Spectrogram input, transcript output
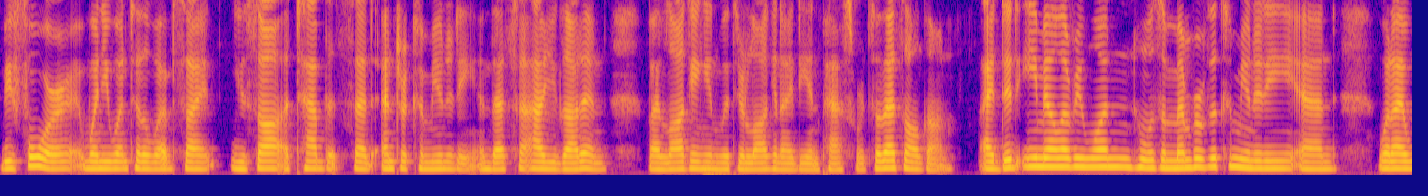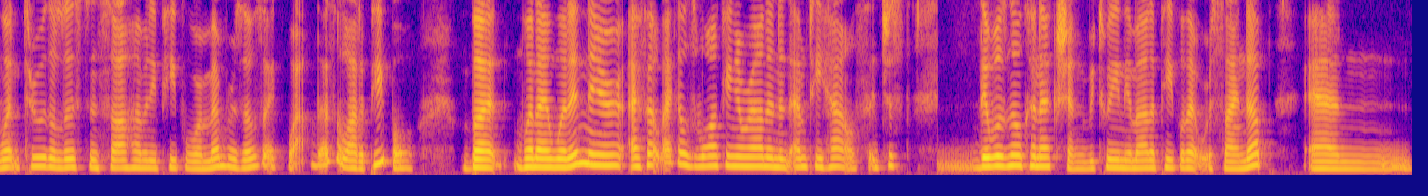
Before, when you went to the website, you saw a tab that said enter community, and that's how you got in by logging in with your login ID and password. So that's all gone. I did email everyone who was a member of the community, and when I went through the list and saw how many people were members, I was like, wow, that's a lot of people. But when I went in there, I felt like I was walking around in an empty house. It just, there was no connection between the amount of people that were signed up and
